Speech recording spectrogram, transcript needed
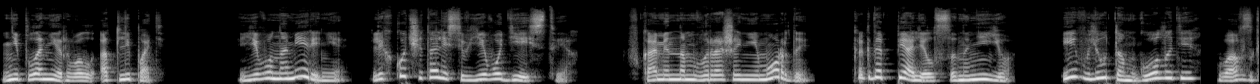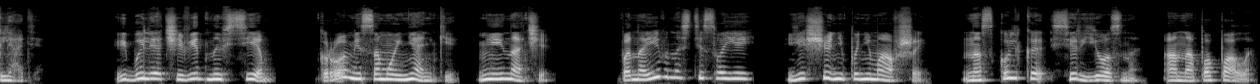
не планировал отлипать. Его намерения легко читались в его действиях, в каменном выражении морды, когда пялился на нее, и в лютом голоде во взгляде. И были очевидны всем, кроме самой няньки, не иначе. По наивности своей, еще не понимавшей, насколько серьезно она попала.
